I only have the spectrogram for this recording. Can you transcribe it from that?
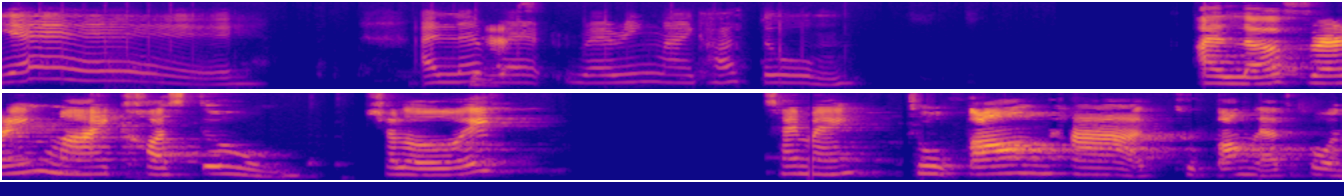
เย้ I love Yes. wear- wearing my costume I love wearing my costume เฉลย ใช่ไหม ถูกต้องค่ะ ถูกต้องแล้วทุกคน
